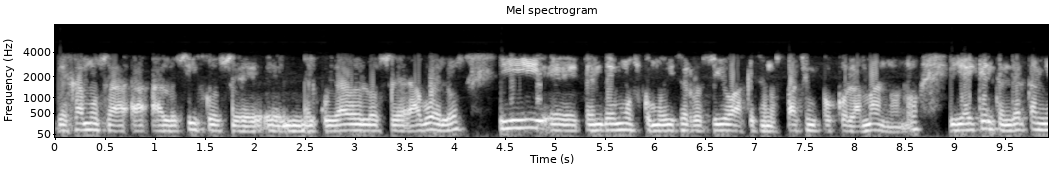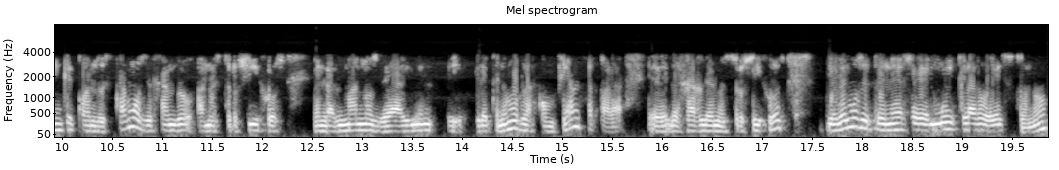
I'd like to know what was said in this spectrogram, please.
dejamos a, los hijos eh, en el cuidado de los eh, abuelos y eh, tendemos, como dice Rocío, a que se nos pase un poco la mano, ¿no? Y hay que entender también que cuando estamos dejando a nuestros hijos en las manos de alguien y le tenemos la confianza para dejarle a nuestros hijos, debemos de tener muy claro esto, ¿no?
